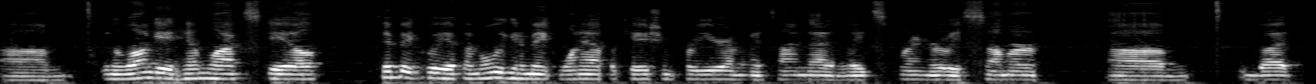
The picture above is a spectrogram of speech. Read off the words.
Um, in elongate hemlock scale, typically if I'm only going to make one application per year, I'm going to time that in late spring, early summer. Um, but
